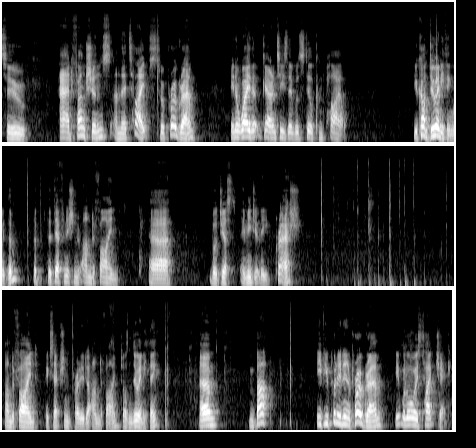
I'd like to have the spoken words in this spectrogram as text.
to add functions and their types to a program in a way that guarantees they will still compile. You can't do anything with them. The, the definition of undefined uh, will just immediately crash. Undefined, exception, prelude undefined, doesn't do anything. Um, but if you put it in a program, it will always type check.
